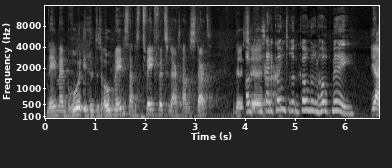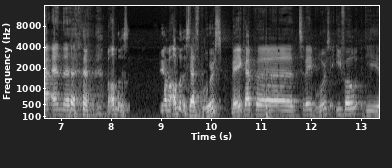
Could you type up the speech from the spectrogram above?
Nee, mijn broer die doet dus ook mee. Er staan dus twee futselaars aan de start. Dus, Ook dat eh, zei, er komt er, een- komen er een hoop mee. ja, en eh, mijn, andere, ja, mijn andere zes broers. Nee, ik heb eh, twee broers. Ivo, die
